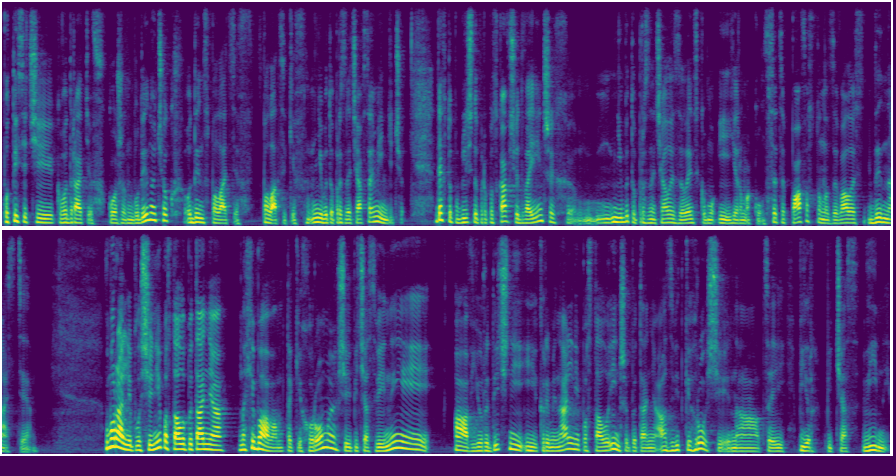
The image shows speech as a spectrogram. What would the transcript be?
По тисячі квадратів кожен будиночок, один з палаців. Палациків, нібито призначав сам Індічу. Дехто публічно припускав, що два інших нібито призначали Зеленському і Єрмаку. Все це пафосно називалось династія. В моральній площині постало питання: на хіба вам такі хороми ще й під час війни? А в юридичній і кримінальній постало інше питання: а звідки гроші на цей пір під час війни?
